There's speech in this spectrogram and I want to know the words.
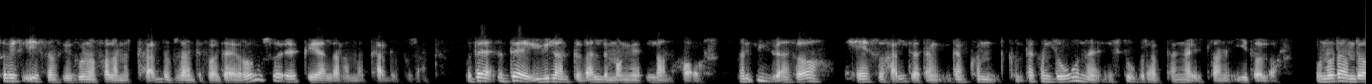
Så hvis islandske kroner faller med 30 i forhold til euro, så øker gjelda dem med 30% Og det, det er ulempe veldig mange land har. Men USA er så heldig at de, de, kan, de, kan, låne i stor grad penger i utlandet i dollar. Og Når de da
